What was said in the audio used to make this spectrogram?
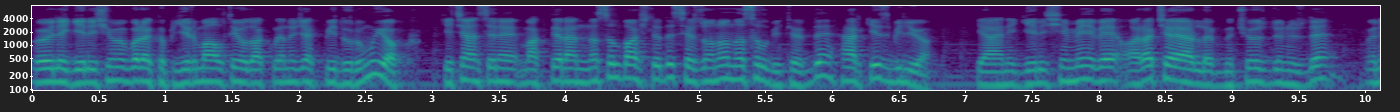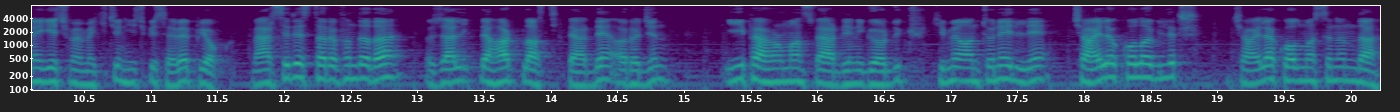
öyle gelişimi bırakıp 26'ya odaklanacak bir durumu yok. Geçen sene McLaren nasıl başladı, sezonu nasıl bitirdi herkes biliyor. Yani gelişimi ve araç ayarlarını çözdüğünüzde öne geçmemek için hiçbir sebep yok. Mercedes tarafında da özellikle hard lastiklerde aracın iyi performans verdiğini gördük. Kimi Antonelli çaylak olabilir. Çaylak olmasının da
